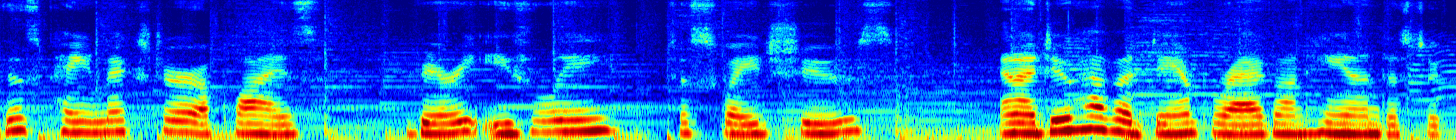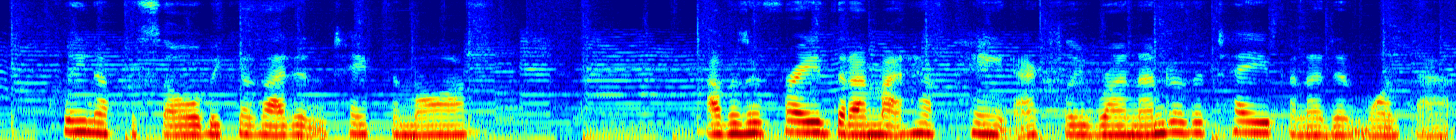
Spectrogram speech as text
This paint mixture applies very easily to suede shoes and I do have a damp rag on hand just to clean up the sole because I didn't tape them off I was afraid that I might have paint actually run under the tape and I didn't want that.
